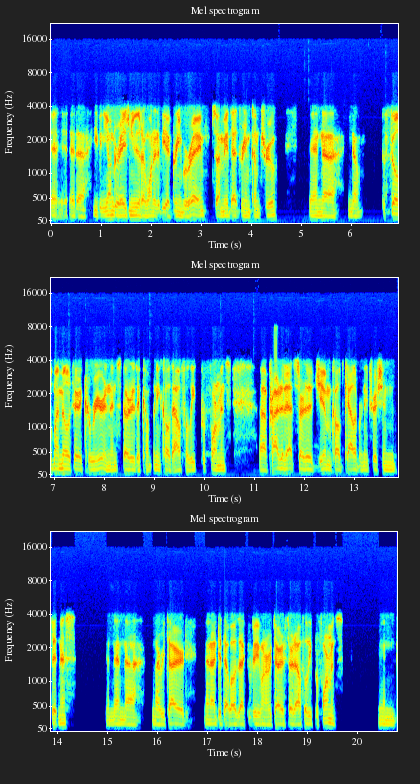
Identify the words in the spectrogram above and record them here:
at, at a even younger age knew that I wanted to be a Green Beret. So I made that dream come true, and uh, you know fulfilled my military career, and then started a company called Alpha Elite Performance. Uh, prior to that, started a gym called Caliber Nutrition Fitness, and then uh, when I retired, and I did that while I was active. When I retired, I started Alpha Elite Performance, and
